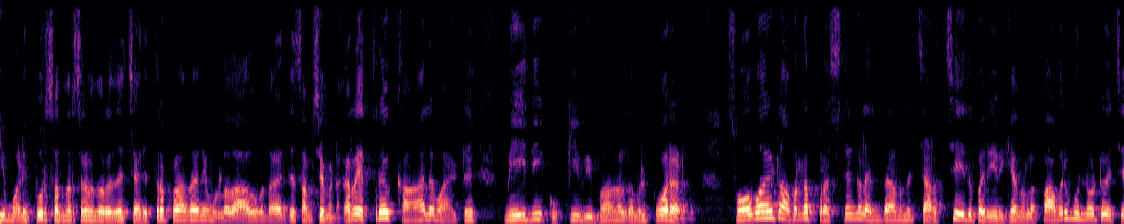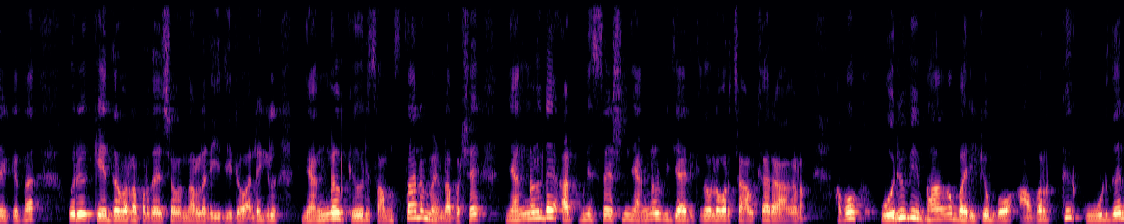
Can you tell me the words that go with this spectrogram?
ഈ മണിപ്പൂർ സന്ദർശനം എന്ന് പറയുന്നത് ചരിത്ര പ്രാധാന്യമുള്ളതാകുമെന്ന കാര്യത്തിൽ സംശയമുണ്ട്. കാരണം എത്രയോ കാലമായിട്ട് മേദി കുക്കി വിഭാഗങ്ങൾ തമ്മിൽ പോരാടുന്നു. സ്വാഭാവികമായിട്ടും അവരുടെ പ്രശ്നങ്ങൾ എന്താണെന്ന് ചർച്ച ചെയ്ത് പരിഹരിക്കുക എന്നുള്ളത് അപ്പോൾ അവർ മുന്നോട്ട് വെച്ചേക്കുന്ന ഒരു കേന്ദ്രഭരണ പ്രദേശം എന്നുള്ള രീതിയിലോ അല്ലെങ്കിൽ ഞങ്ങൾക്ക് ഒരു സംസ്ഥാനം വേണ്ട പക്ഷേ ഞങ്ങളുടെ അഡ്മിനിസ്ട്രേഷൻ ഞങ്ങൾ വിചാരിക്കുന്ന പോലെ കുറച്ച് ആൾക്കാരാകണം. അപ്പോൾ ഒരു വിഭാഗം ഭരിക്കുമ്പോൾ അവർക്ക് കൂടുതൽ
